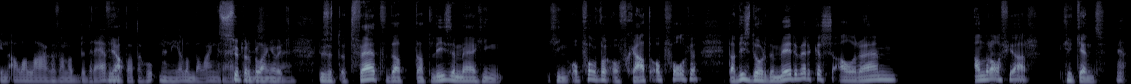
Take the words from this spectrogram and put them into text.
in alle lagen van het bedrijf, Ja. dat dat toch ook een hele belangrijke is. Superbelangrijk. daarbij. Dus het, het feit dat, dat Lise mij ging, ging opvolgen of gaat opvolgen, dat is door de medewerkers al ruim anderhalf jaar gekend. Ja.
